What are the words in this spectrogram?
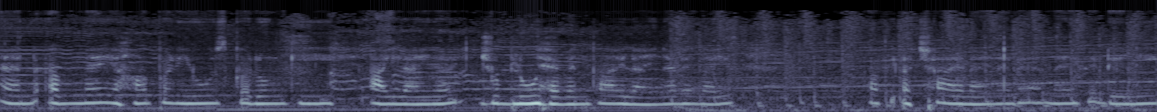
एंड अब मैं यहाँ पर यूज़ करूँगी आईलाइनर जो ब्लू हेवन का आईलाइनर है गाइस काफ़ी अच्छा आईलाइनर है। मैं इसे डेली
